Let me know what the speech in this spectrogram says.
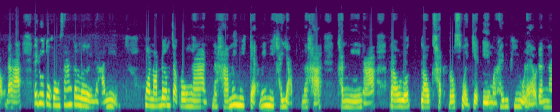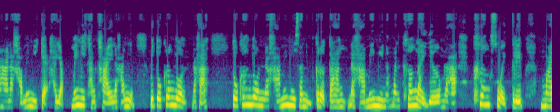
0659169359 นะคะ ให้ดูตัวโครงสร้างกันเลยนะคะนี่ หัวน็อตเดิมจากโรงงานนะคะ ไม่มีแกะไม่มีขยับนะคะ คันนี้นะ เราลดเราขัดรถสวยเกรดเอมาให้พี่ๆอยู่แล้วด้านหน้านะคะ ไม่มีแกะขยับไม่มีคันคนะคะนี่ดูตัวเครื่องยนต์นะคะตัวเครื่องยนต์นะคะไม่มีสนิมเกลอะกลางนะคะ ไม่มีน้ำมันเครื่องไหลเยิ้มนะคะ เครื่องสวยกริปไม่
